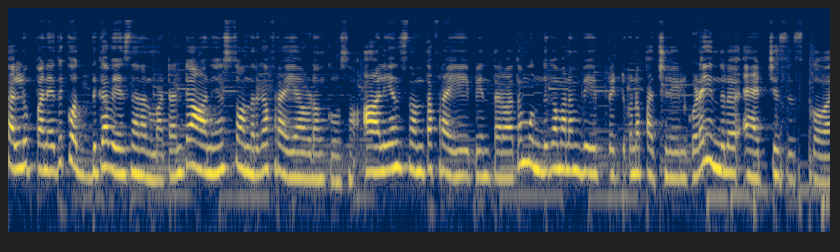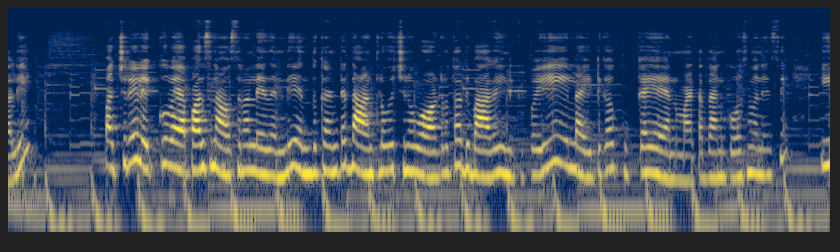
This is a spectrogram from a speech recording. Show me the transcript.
కల్లుప్పు అనేది కొద్దిగా వేసాను అనమాట అంటే ఆనియన్స్ తొందరగా ఫ్రై అవ్వడం కోసం. ఆనియన్స్ అంతా ఫ్రై అయిపోయిన తర్వాత ముందుగా మనం వేపు పెట్టుకున్న పచ్చిరేలు కూడా ఇందులో యాడ్ చేసేసుకోవాలి. పచ్చిరేలు ఎక్కువ వేపాల్సిన అవసరం లేదండి. ఎందుకంటే దాంట్లో వచ్చిన వాటర్తో అది బాగా ఇనికిపోయి లైట్గా కుక్ అయ్యాయి అనమాట దానికోసం అనేసి ఈ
